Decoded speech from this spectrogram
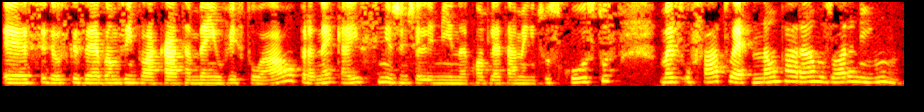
É, se Deus quiser, vamos emplacar também o virtual, para né, que aí sim a gente elimina completamente os custos. Mas o fato é, não paramos hora nenhuma.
